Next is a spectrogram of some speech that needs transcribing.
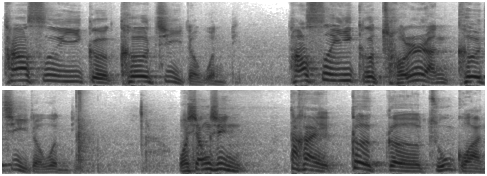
它是一个科技的问题，它是一个纯然科技的问题，我相信大概各个主管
